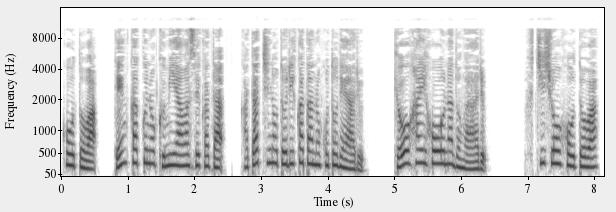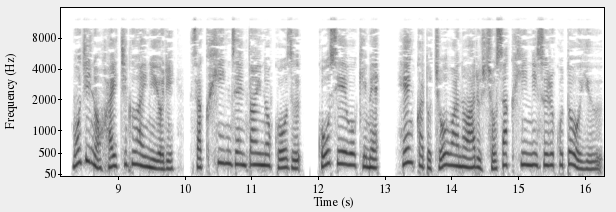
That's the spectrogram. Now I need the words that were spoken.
構とは、点画の組み合わせ方、形の取り方のことである。強配法などがある。淵章法とは、文字の配置具合により、作品全体の構図、構成を決め、変化と調和のある書作品にすることを言う。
